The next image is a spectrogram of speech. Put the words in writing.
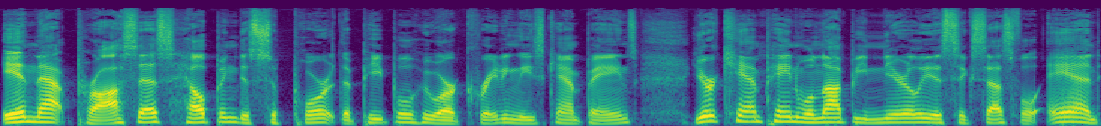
in that process, helping to support the people who are creating these campaigns, your campaign will not be nearly as successful. And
